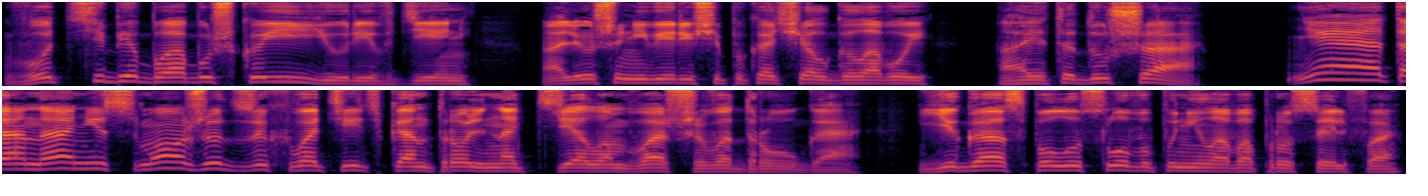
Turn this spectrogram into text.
Вот тебе бабушка и Юрий в день. Алеша неверяще покачал головой. А это душа. Нет, она не сможет захватить контроль над телом вашего друга. Яга с полуслова поняла вопрос эльфа.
